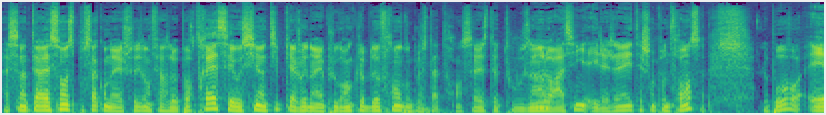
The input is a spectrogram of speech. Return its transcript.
assez intéressants, c'est pour ça qu'on avait choisi d'en faire le portrait. C'est aussi un type qui a joué dans les plus grands clubs de France, donc le Stade Français, le Stade Toulousain, le Racing, et il a jamais été champion de France, le pauvre. Et,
